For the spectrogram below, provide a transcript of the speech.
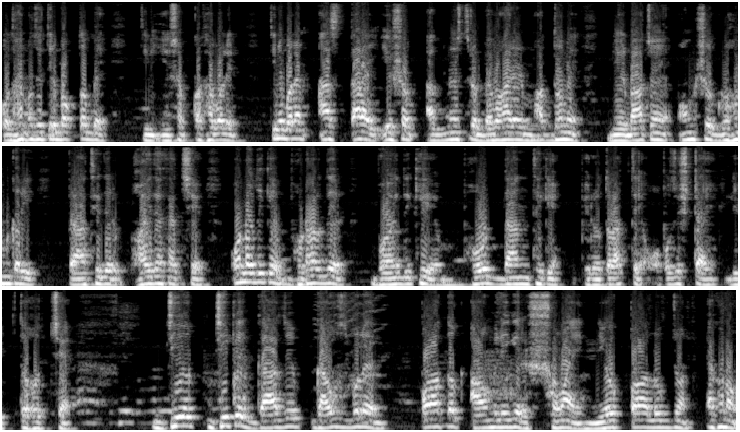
প্রধান অতিথির বক্তব্যে তিনি এসব কথা বলেন। তিনি বলেন আজ তারাই এসব আগ্নেয়াস্ত্র ব্যবহারের মাধ্যমে নির্বাচনে অংশগ্রহণকারী প্রার্থীদের ভয় দেখাচ্ছে। অন্যদিকে ভোটারদের ভয় দেখিয়ে ভোট দান থেকে বিরত রাখতে অপচেষ্টায় লিপ্ত হচ্ছে। জি কে গাউস বলেন, পলাতক আওয়ামী লীগের সময় নিয়োগ পাওয়া লোকজন এখনও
